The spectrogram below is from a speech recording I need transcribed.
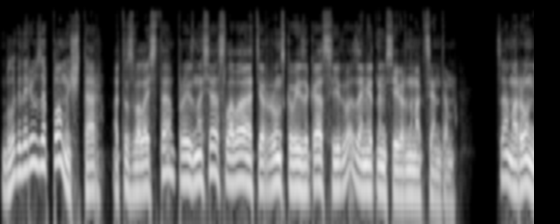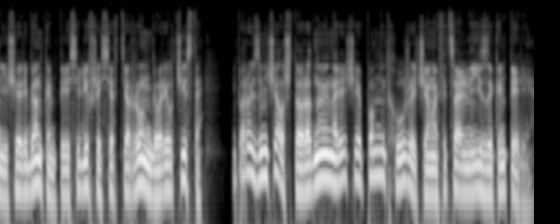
«Благодарю за помощь, Тар», — отозвалась та, произнося слова террунского языка с едва заметным северным акцентом. Сам Арон, еще ребенком, переселившийся в Террун, говорил чисто — и порой замечал, что родное наречие помнит хуже, чем официальный язык империи.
